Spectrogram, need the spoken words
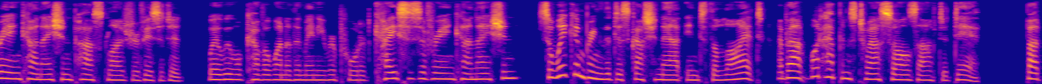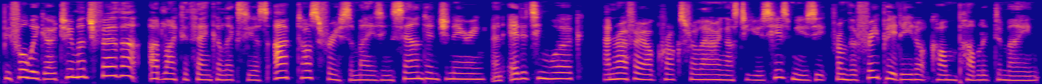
Reincarnation Past Lives Revisited, where we will cover one of the many reported cases of reincarnation so we can bring the discussion out into the light about what happens to our souls after death. But before we go too much further, I'd like to thank Alexios Arctos for his amazing sound engineering and editing work, and Raphael Crox for allowing us to use his music from the freepd.com public domain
